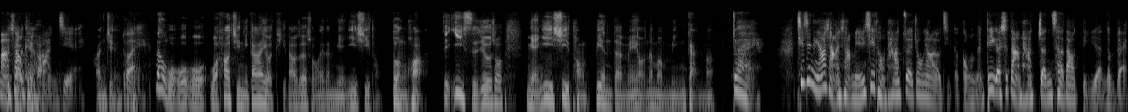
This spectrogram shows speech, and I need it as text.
马上可以缓解，缓解。对，那我我我我好奇，你刚才有提到这个所谓的免疫系统钝化的意思，就是说免疫系统变得没有那么敏感吗？对，其实你要想一想，免疫系统它最重要有几个功能，第一个是当然它侦测到敌人，对不对？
